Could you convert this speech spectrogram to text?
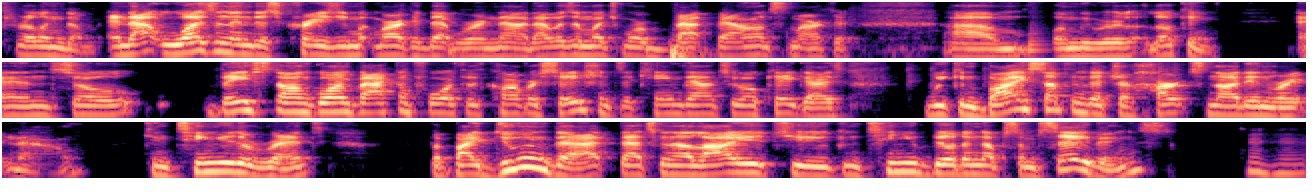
thrilling them, and that wasn't in this crazy market that we're in now. That was a much more ba- balanced market um, when we were looking. And so, based on going back and forth with conversations, it came down to okay, guys, we can buy something that your heart's not in right now, continue to rent, but by doing that, that's going to allow you to continue building up some savings. Mhm.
